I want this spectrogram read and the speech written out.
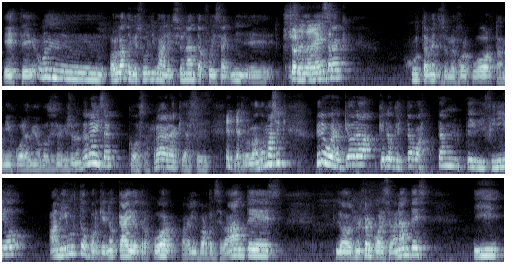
Este, un Orlando que su última elección alta fue Isaac, eh, Jonathan Isaac. Justamente su mejor jugador también juega la misma posición que Jonathan Isaac. Cosas raras que hace otro Orlando Magic. Pero bueno, que ahora creo que está bastante definido a mi gusto porque no cae otro jugador. Para mí Porter se va antes. Los mejores jugadores se van antes. Y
